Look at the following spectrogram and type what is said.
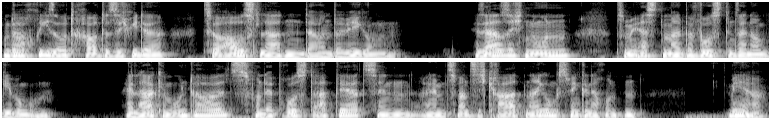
Und auch Riso traute sich wieder zu ausladenderen Bewegungen. Er sah sich nun zum ersten Mal bewusst in seiner Umgebung um. Er lag im Unterholz, von der Brust abwärts in einem 20 Grad Neigungswinkel nach unten. Mehr,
